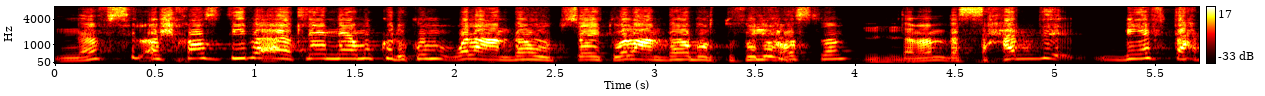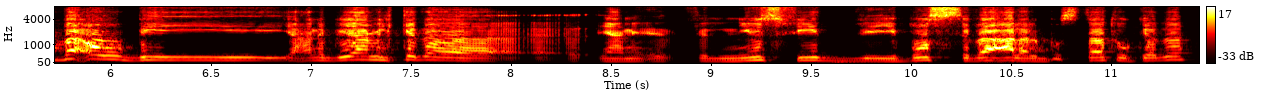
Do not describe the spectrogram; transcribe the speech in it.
نفس الأشخاص دي بقى هتلاقي إن هي ممكن يكون ولا عندها website ولا عندها portfolio أصلا. تمام؟ بس حد بيفتح بقى وبي يعني بيعمل كده يعني في ال news feed بيبص بقى على ال postات وكده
